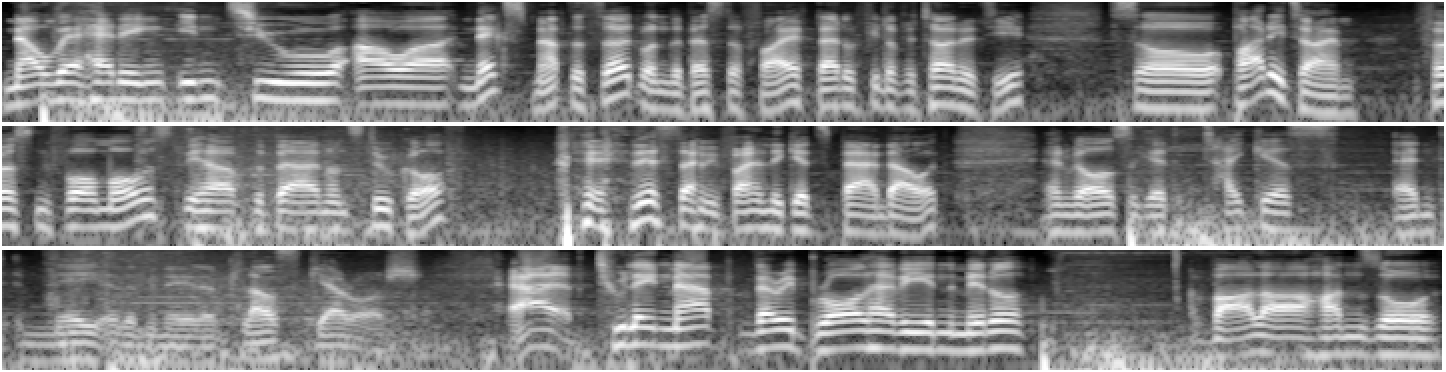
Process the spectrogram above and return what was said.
Now we're heading into our next map, the third one, the best of five, Battlefield of Eternity. So, party time. First and foremost, we have the ban on Stukov. this time he finally gets banned out. And we also get Tychus and Mei eliminated, plus Garrosh. Ah, two-lane map, very brawl-heavy in the middle. Valla, Hanzo,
